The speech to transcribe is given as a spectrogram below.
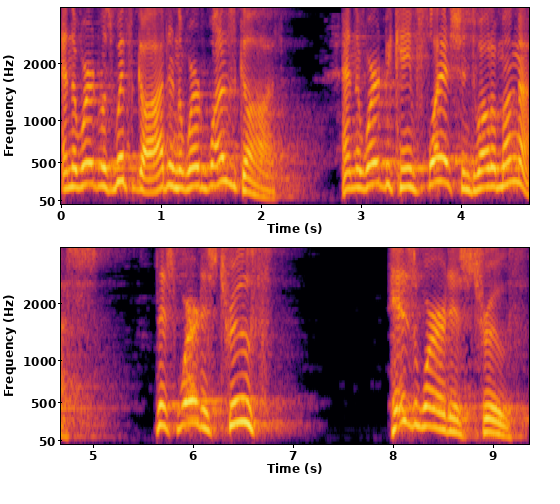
And the Word was with God, and the Word was God. And the Word became flesh and dwelt among us. This Word is truth. His Word is truth.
